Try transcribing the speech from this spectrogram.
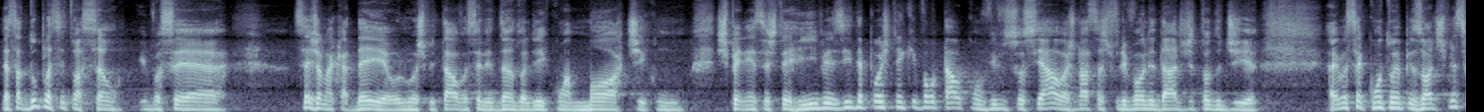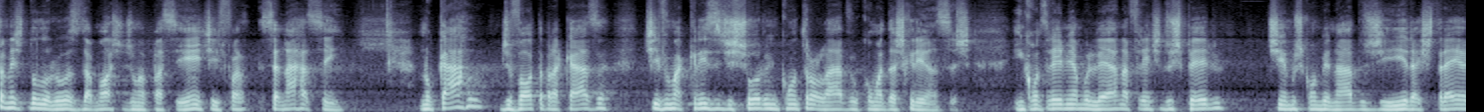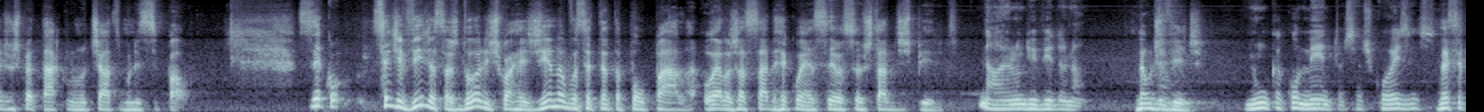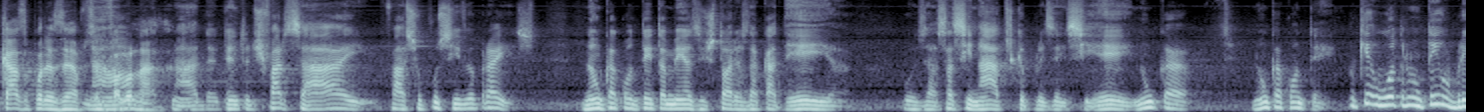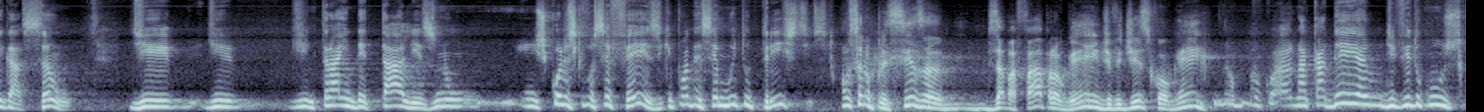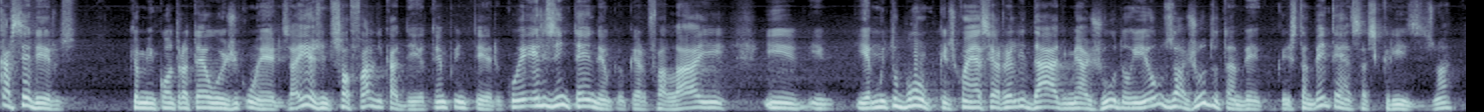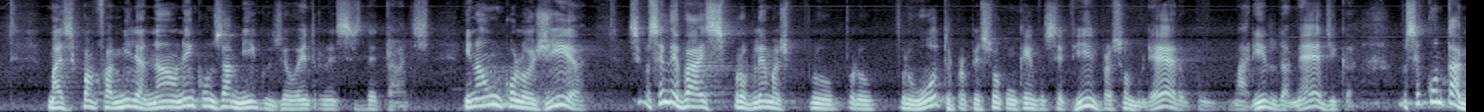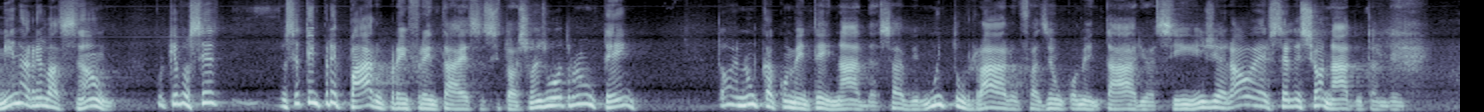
dessa dupla situação, e você é, seja na cadeia ou no hospital, você lidando ali com a morte, com experiências terríveis, e depois tem que voltar ao convívio social, às nossas frivolidades de todo dia. Aí você conta um episódio especialmente doloroso da morte de uma paciente, e você narra assim. No carro, de volta para casa, tive uma crise de choro incontrolável com uma das crianças. Encontrei minha mulher na frente do espelho. Tínhamos combinado de ir à estreia de um espetáculo no Teatro Municipal. Você, você divide essas dores com a Regina ou você tenta poupá-la? Ou ela já sabe reconhecer o seu estado de espírito? Não, eu não divido, não. Não, não. divide? Nunca comento essas coisas. Nesse caso, por exemplo, você não, não falou nada? Nada. Eu tento disfarçar e faço o possível para isso. Nunca contei também as histórias da cadeia, os assassinatos que eu presenciei, nunca, nunca contei. Porque o outro não tem obrigação de, de, de entrar em detalhes num, em escolhas que você fez e que podem ser muito tristes. Você não precisa desabafar para alguém, dividir isso com alguém? Na cadeia, eu divido com os carcereiros, que eu me encontro até hoje com eles. Aí a gente só fala de cadeia o tempo inteiro. Eles entendem o que eu quero falar e, e, e, e é muito bom, porque eles conhecem a realidade, me ajudam e eu os ajudo também, porque eles também têm essas crises, não é? Mas com a família, não, nem com os amigos eu entro nesses detalhes. E na oncologia, se você levar esses problemas para o outro, para a pessoa com quem você vive, para sua mulher, para o marido da médica, você contamina a relação, porque você, você tem preparo para enfrentar essas situações, o outro não tem. Então, eu nunca comentei nada, sabe? Muito raro fazer um comentário assim. Em geral, é selecionado também.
